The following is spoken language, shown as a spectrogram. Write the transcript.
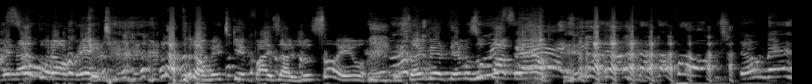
Porque naturalmente, naturalmente quem faz a Ju sou eu. E só invertemos o papel. É, tá, tá bom. Então, né,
